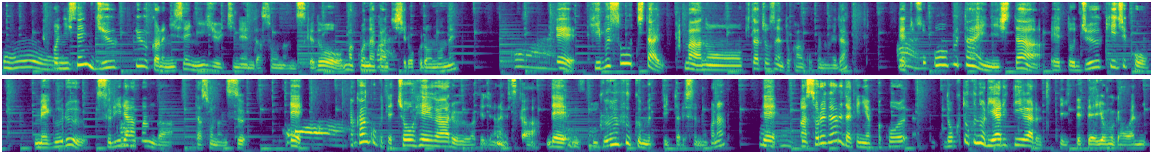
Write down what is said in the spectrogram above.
これ2019から2021年だそうなんですけど、まあこんな感はいじ、白黒のね。はい。で、非武装地帯、まああの、北朝鮮と韓国の間、えっと、はいそこを舞台にした、えっと、銃器事故をめぐるスリラー漫画だそうなんです。で韓国って徴兵があるわけじゃないですか。うですね、軍服務って言ったりするのかな。ーでうんうんまあ、それがあるだけに、やっぱこう、独特のリアリティがあるって言ってて、読む側に。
